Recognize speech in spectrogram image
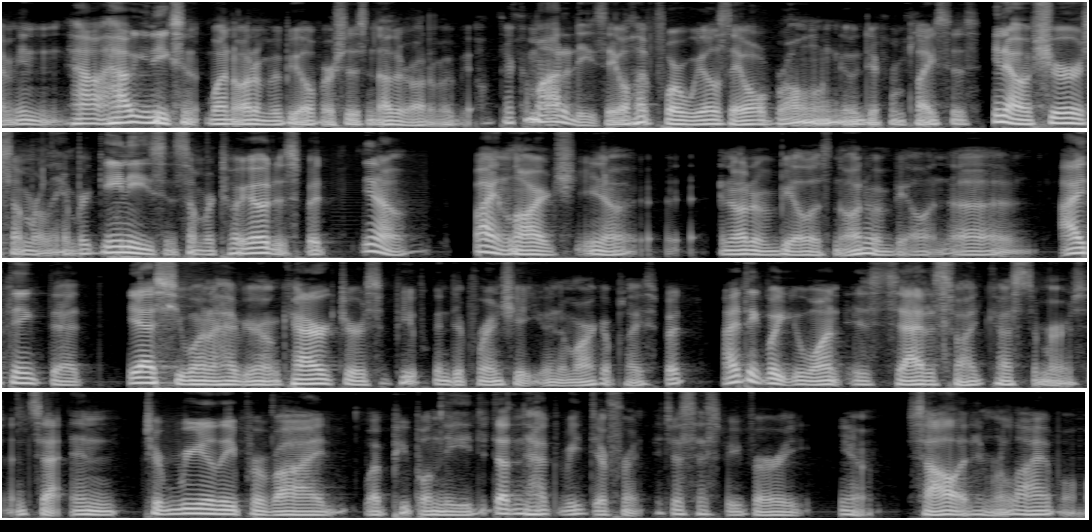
I mean, how, how unique is one automobile versus another automobile? They're commodities. They all have four wheels. They all roll and go different places. You know, sure, some are Lamborghinis and some are Toyotas, but, you know, by and large, you know, an automobile is an automobile. And uh, I think that, yes, you want to have your own character so people can differentiate you in the marketplace, but I think what you want is satisfied customers and sa- and to really provide what people need. It doesn't have to be different. It just has to be very, you know, solid and reliable.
